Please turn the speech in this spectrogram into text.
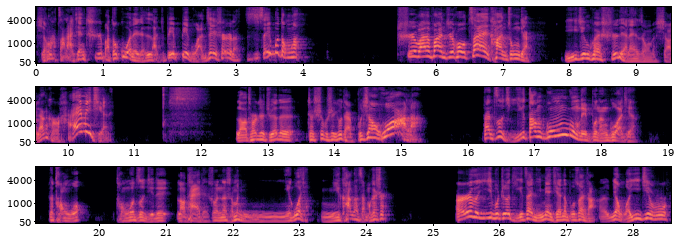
行了，咱俩先吃吧，都过来人了，就别别管这事儿了，谁不懂啊？吃完饭之后再看钟点，已经快十点来钟了，小两口还没起来。老头就觉得这是不是有点不像话了？但自己一个当公公的不能过去，就捅过捅过自己的老太太，说那什么，你你过去，你看看怎么个事儿。儿子衣不遮体，在你面前那不算啥。要我一进屋，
